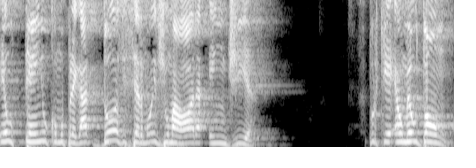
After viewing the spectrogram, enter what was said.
Eu tenho como pregar doze sermões de uma hora em um dia, porque é o meu dom.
